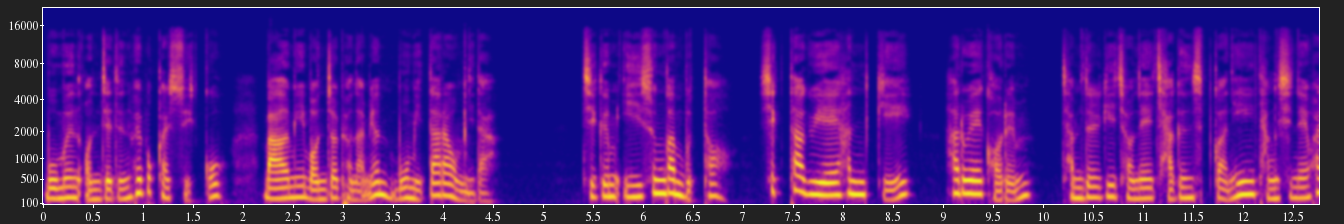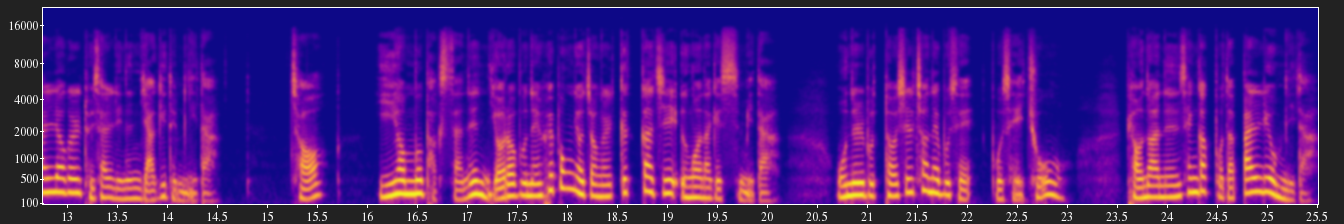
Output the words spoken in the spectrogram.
몸은 언제든 회복할 수 있고 마음이 먼저 변하면 몸이 따라옵니다. 지금 이 순간부터 식탁 위에 한 끼, 하루의 걸음, 잠들기 전에 작은 습관이 당신의 활력을 되살리는 약이 됩니다. 저, 이현무 박사는 여러분의 회복 여정을 끝까지 응원하겠습니다. 오늘부터 실천해보세, 보세요. 변화는 생각보다 빨리 옵니다.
